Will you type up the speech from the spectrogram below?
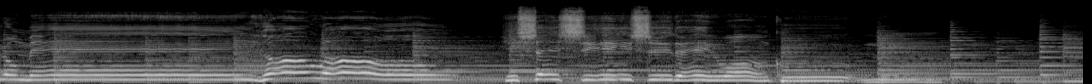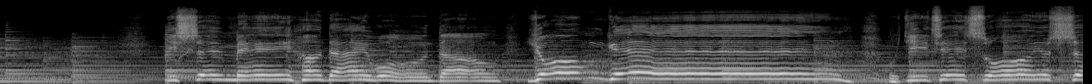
柔美。一生心事对我顾念，一生美好带我到永远。我一切所有生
